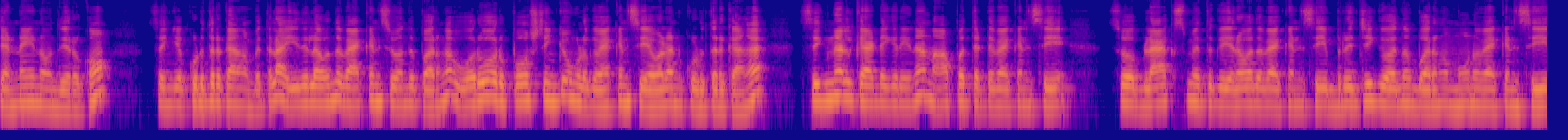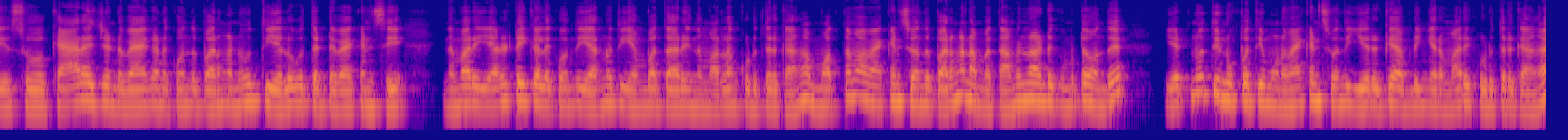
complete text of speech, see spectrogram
சென்னைன்னு வந்து இருக்கும். ஸோ இங்கே கொடுத்துருக்காங்க பாத்தீங்களா, இதில் வந்து வேகன்சி வந்து பாருங்கள் ஒரு ஒரு போஸ்டிங்க்கும் உங்களுக்கு வேகன்சி எவ்வளோன்னு கொடுத்துருக்காங்க. சிக்னல் கேட்டகரினா நாற்பத்தெட்டு வேகன்சி ஸோ பிளாக் ஸ்மித்துக்கு இருபது வேகன்சி பிரிட்ஜுக்கு வந்து பாருங்கள் மூணு வேகன்சி ஸோ கேரேஜ் அண்ட் வேகனுக்கு வந்து பாருங்க 178 வேக்கன்சி, இந்த மாதிரி எலக்ட்ரிக்கலுக்கு வந்து 286 இந்த மாதிரிலாம் கொடுத்துருக்காங்க. மொத்தமாக வேகன்சி வந்து பாருங்க, நம்ம தமிழ்நாட்டுக்கு மட்டும் வந்து எட்நூற்றி முப்பத்தி மூணு வேகன்சி வந்து இருக்குது அப்படிங்கிற மாதிரி கொடுத்துருக்காங்க.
